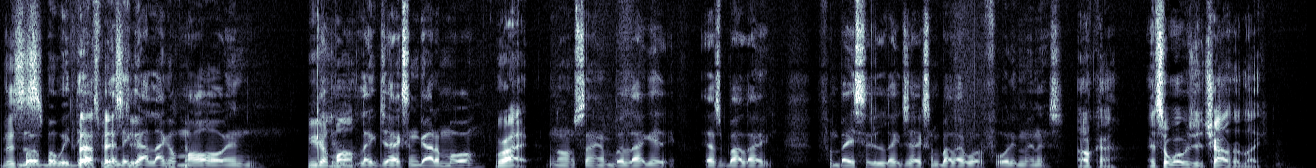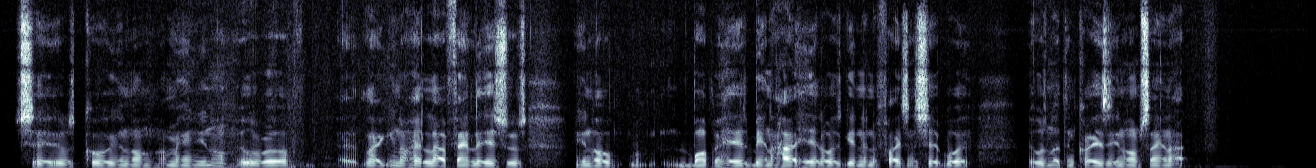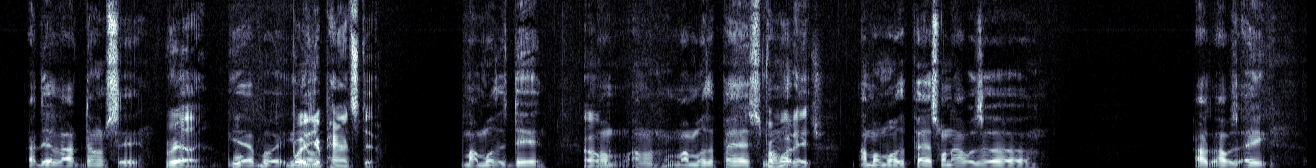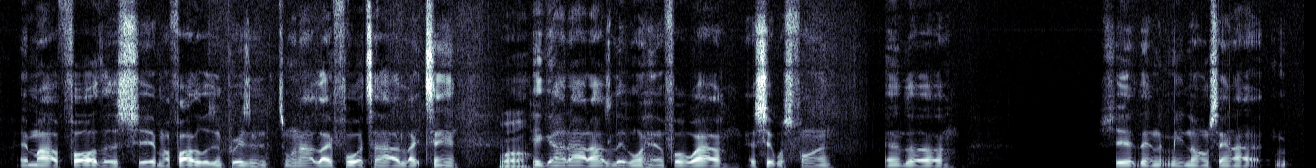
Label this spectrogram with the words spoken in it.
This But is but we fast-paced definitely too? got like a mall and You got mall. Lake Jackson got a mall. right. You know what I'm saying? But like it, that's about like from Bay City to Lake Jackson, about like what 40 minutes. Okay. And so, what was your childhood like? Shit, it was cool. You know, I mean, you know, it was rough. Uh, Like you know, had a lot of family issues. You know, bumping heads, being a hothead, always getting into fights and shit. But it was nothing crazy. You know what I'm saying? I I did a lot of dumb shit. Really? Yeah, but what know, did your parents do? my mother's dead. Oh, Um, I'm- my mother passed. from my, what age? Uh, my mother passed when I was uh, I, I was eight, and my father shit. My father was in prison when I was like four till I was like ten. Whoa. He got out. I was living with him for a while. That shit was fun, and uh, shit. Then you know what I'm saying. I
